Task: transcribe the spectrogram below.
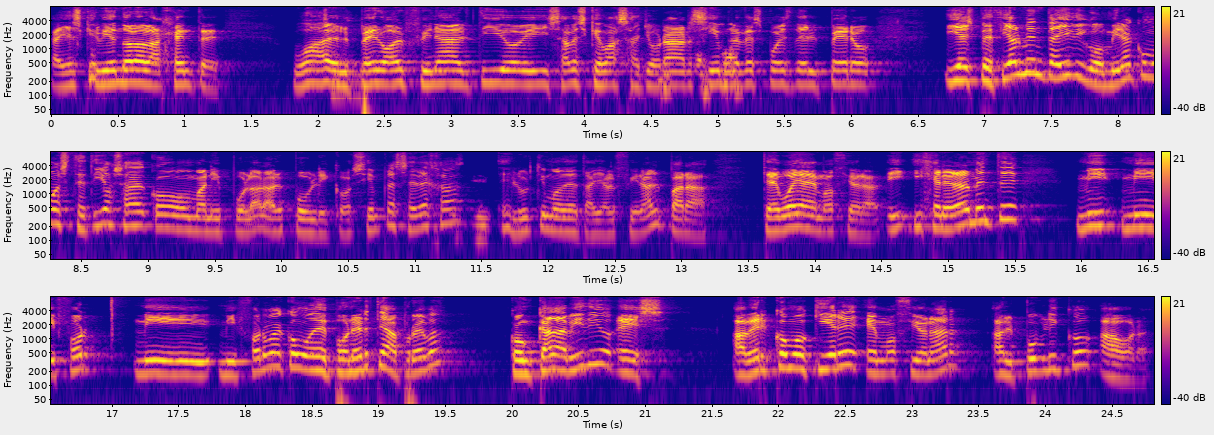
ahí escribiéndolo la gente. Guau, el pero al final, tío, y sabes que vas a llorar siempre después del pero. Y especialmente ahí digo, mira cómo este tío sabe cómo manipular al público. Siempre se deja el último detalle al final para te voy a emocionar. Y, generalmente mi, mi, mi, forma como de ponerte a prueba con cada vídeo es a ver cómo quiere emocionar al público ahora.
